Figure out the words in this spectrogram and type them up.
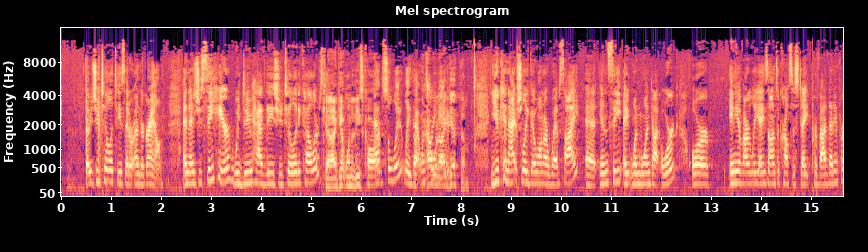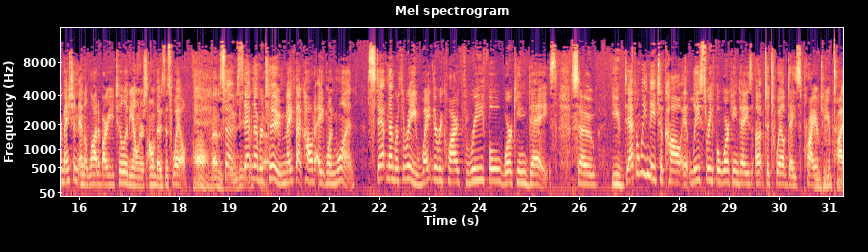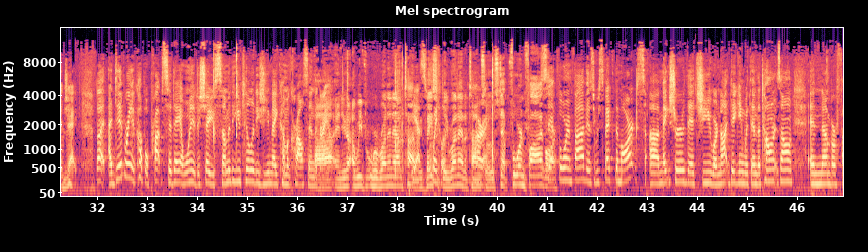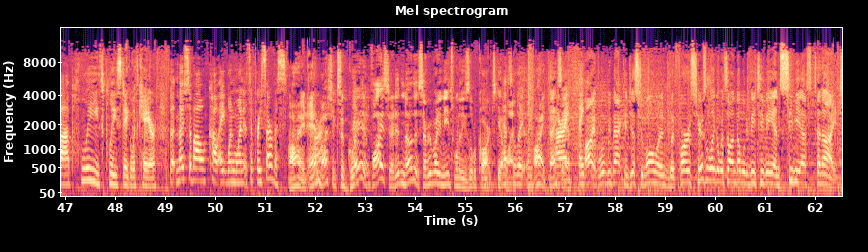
those utilities that are underground. And as you see here, we do have these utility colors. Can I get one of these cards? Absolutely, that one's for How for would you. I get them? You can actually go on our website at nc811.org or any of our liaisons across the state provide that information, and a lot of our utility owners on those as well. Oh, that is So, step number that. two, make that call to 811. Step number three, wait the required three full working days. So, you definitely need to call at least three full working days up to 12 days prior to your Mm-hmm, project. But I did bring a couple props today. I wanted to show you some of the utilities you may come across in the Uh, ground. and you, we've, we're running out of time. Yes, We've basically quickly. run out of time. All So step four and five are. Step four and five is respect the marks. Uh, make sure that you are not digging within the tolerance zone. And number five, please, please dig with care. But most of all, call 811. It's a free service. All right, Ann All right. Rushing. So great Thank you. advice. I didn't know this. Everybody needs one of these little cards. Get Absolutely. one. All right, thanks, All right, Ann. thank All right, we'll be back in just a moment. But first, here's a look at what's on WBTV and CBS tonight.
